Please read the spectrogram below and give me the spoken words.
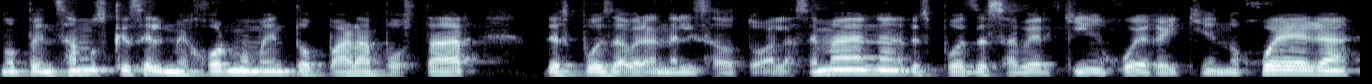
¿no? Pensamos que es el mejor momento para apostar después de haber analizado toda la semana, después de saber quién juega y quién no juega,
